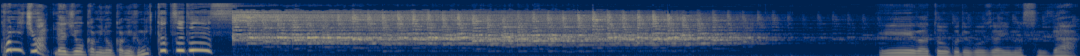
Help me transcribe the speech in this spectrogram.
こんにちは。ラジオ神の神ふみかつです。映画トークでございますが、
